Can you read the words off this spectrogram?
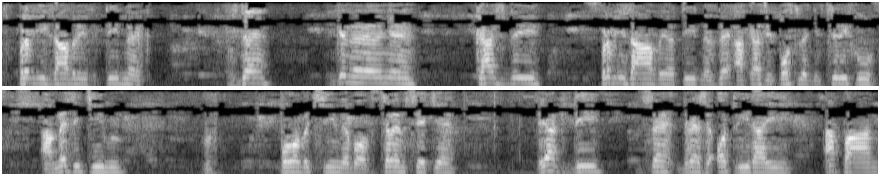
v prvních závěrých týdnech zde generálně každý první závěr týdne zde a každý poslední v Cirichu a mezi tím v polovičním nebo v celém světě, jak kdy se dveře otvírají a pán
